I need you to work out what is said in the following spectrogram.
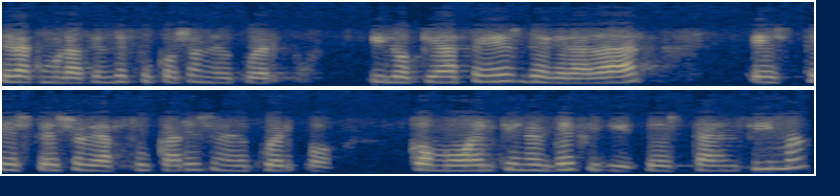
de la acumulación de glucosa en el cuerpo. Y lo que hace es degradar este exceso de azúcares en el cuerpo. Como él tiene el déficit de esta enzima,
